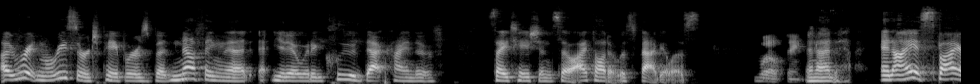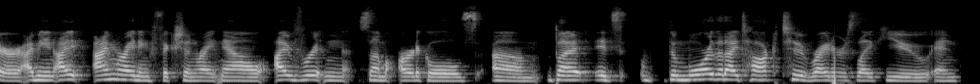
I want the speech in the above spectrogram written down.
I've written research papers, but nothing that, you know, would include that kind of citation. So I thought it was fabulous. Well, thank you. And I and I aspire, I mean, I, I'm writing fiction right now. I've written some articles. Um, but it's the more that I talk to writers like you and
